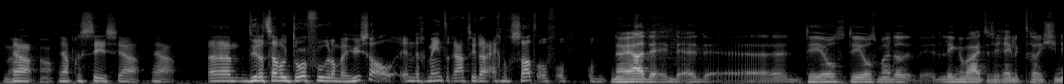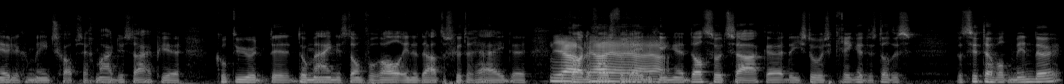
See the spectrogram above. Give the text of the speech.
Nou, ja, oh. ja, precies. Ja, ja. Ehm, doe je dat zelf ook doorvoeren dan bij Huus al? In de gemeenteraad toen je daar echt nog zat? Of, of, of... Nou ja, de, de, de, eh, deels, deels, maar dat, Lingewaard is een redelijk traditionele gemeenschap, zeg maar. Dus daar heb je cultuur, de domein is dan vooral inderdaad de schutterij, de, de Ja, carnavalsverenigingen, ja, ja, ja. dat soort zaken, de historische kringen. Dus dat, is, dat zit daar wat minder.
